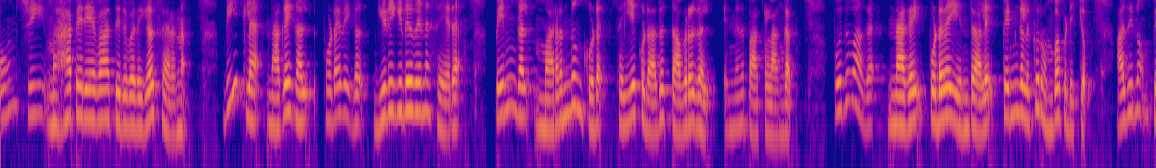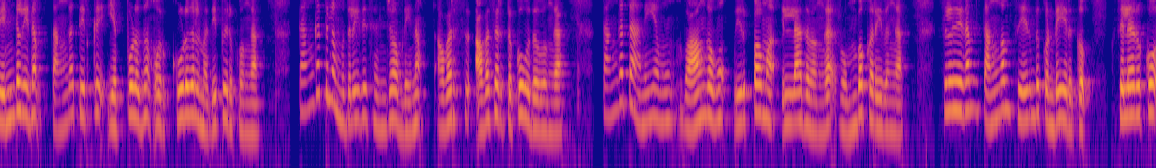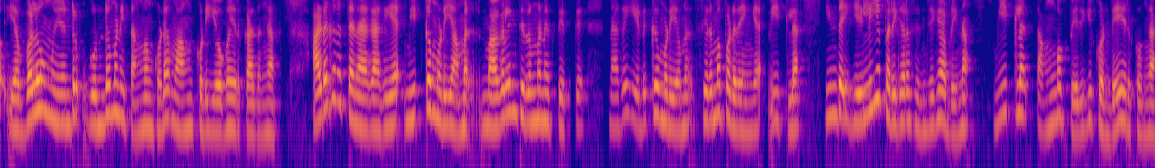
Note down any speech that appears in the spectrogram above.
ஓம் ஸ்ரீ மகாபெரேவா திருவடிகள் சரணம். வீட்டில் நகைகள் புடவைகள் கிடுகிடுவென சேர பெண்கள் மறந்தும் கூட செய்யக்கூடாத தவறுகள் என்னென்னு பார்க்கலாங்க. பொதுவாக நகை புடவை என்றாலே பெண்களுக்கு ரொம்ப பிடிக்கும். அதிலும் பெண்களிடம் தங்கத்திற்கு எப்பொழுதும் ஒரு கூடுதல் மதிப்பு இருக்குங்க. தங்கத்தில் முதலீடு செஞ்சோம் அப்படின்னா அவச அவசரத்துக்கும் உதவுங்க. தங்கத்தை அணியவும் வாங்கவும் விருப்பம் இல்லாதவங்க ரொம்ப குறைவுங்க. சிலரிடம் தங்கம் சேர்ந்து கொண்டே இருக்கும். சிலருக்கோ எவ்வளவு முயன்றும் குண்டுமணி தங்கம் கூட வாங்கக்கூடிய யோகம் இருக்காதுங்க. அடகு வைத்த நகையை மீட்க முடியாமல் மகளின் திருமணத்திற்கு நகை எடுக்க முடியாமல் சிரமப்படுவீங்க வீட்டில் இந்த எளிய பரிகாரம் செஞ்சீங்க அப்படின்னா வீட்டில் தங்கம் பெருகி கொண்டே இருக்குங்க.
